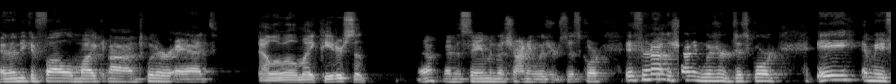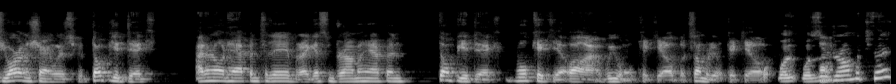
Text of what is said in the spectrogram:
and then you can follow Mike on Twitter at LOL Mike Petersen. Yeah, and the same in the Shining Wizards Discord. If you're not in the Shining Wizards Discord, a, I mean, if you are in the Shining Wizards, don't be a dick. I don't know what happened today, but I guess some drama happened. Don't be a dick. We'll kick you. Well, we won't kick you out, but somebody will kick you out. Was, was there Oh. drama today?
